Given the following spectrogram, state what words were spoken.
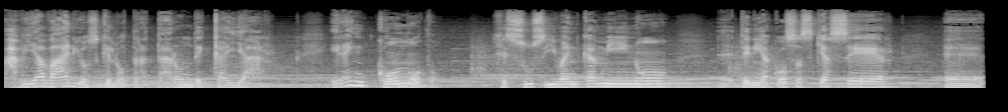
había varios que lo trataron de callar. Era incómodo. Jesús iba en camino, eh, tenía cosas que hacer, eh,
